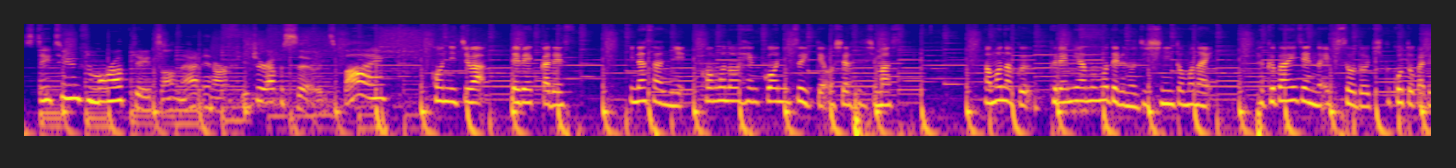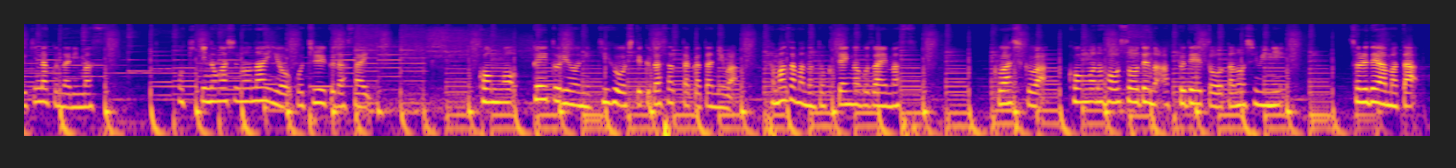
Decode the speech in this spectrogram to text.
Stay tuned for more updates on that in our future episodes. Bye! こんにちは、レベッカです。皆さんに今後の変更についてお知らせします。まもなくプレミアムモデルの実施に伴い、100倍以前のエピソードを聞くことができなくなります。お聞き逃しのないようご注意ください。今後、ペイトリオに寄付をしてくださった方には様々な特典がございます。詳しくは今後の放送でのアップデートをお楽しみに。それではまた。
